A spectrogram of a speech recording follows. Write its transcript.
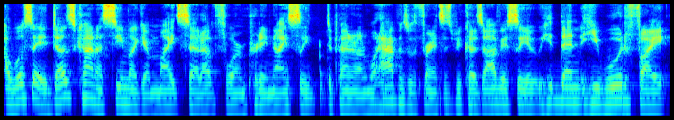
I will say it does kind of seem like it might set up for him pretty nicely, depending on what happens with Francis, because obviously he, then he would fight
